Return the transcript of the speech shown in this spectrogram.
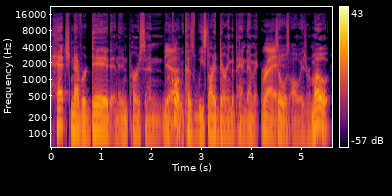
Hetch never did an in person Yeah. record because we started during the pandemic. Right. So it was always remote.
